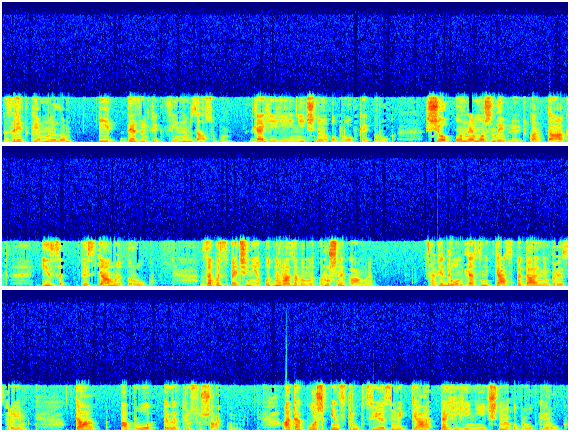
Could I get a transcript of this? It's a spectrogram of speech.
з рідким милом і дезінфекційним засобом для гігієнічної обробки рук, що унеможливлюють контакт із кистями рук забезпечені одноразовими рушниками, відром для сміття з педальним пристроєм та або електросушаркою, а також інструкцією з миття та гігієнічної обробки рук,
